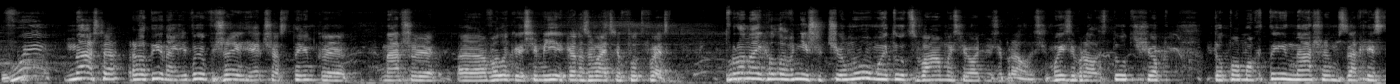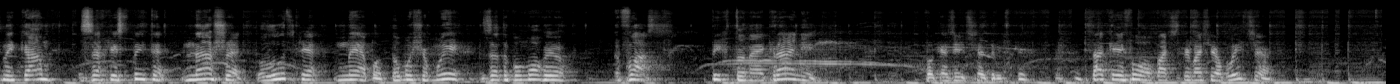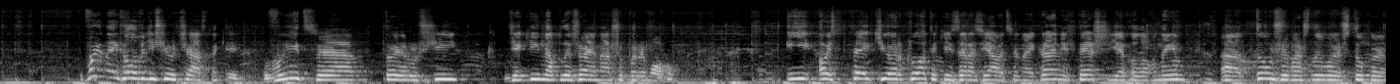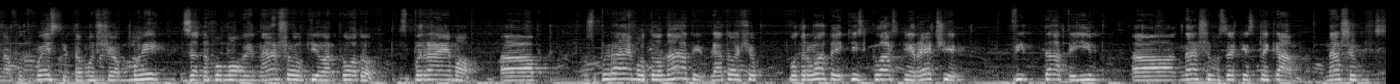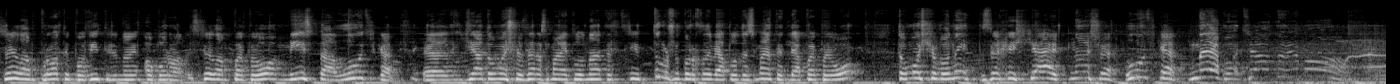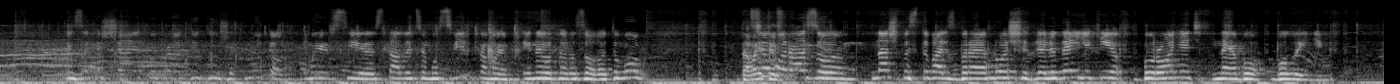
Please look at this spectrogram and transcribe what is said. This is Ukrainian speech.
Ви наша родина, і ви вже є частинкою нашої е, великої сім'ї, яка називається Фудфест. Про найголовніше, чому ми тут з вами сьогодні зібралися? Ми зібрались тут, щоб допомогти нашим захисникам захистити наше луцьке небо, тому що ми за допомогою вас, тих, хто на екрані, покажіть ще трішки. Так кайфово бачити ваші обличчя. Найголовніші учасники. Ви це той рушій, який наближає нашу перемогу. І ось цей QR-код, який зараз з'явиться на екрані, теж є головним дуже важливою штукою на фудфесті, тому що ми за допомогою нашого QR-коду збираємо, збираємо донати для того, щоб подарувати якісь класні речі, віддати їм нашим захисникам, нашим силам протиповітряної оборони, силам ППО міста Луцька. Е, я думаю, що зараз мають лунати ці дуже бурхливі аплодисменти для ППО, тому що вони захищають наше луцьке небо. Дякуємо! І захищають по правді дуже круто. Ми всі стали цьому свідками і неодноразово. Тому Давайте цього разу наш фестиваль збирає гроші для людей, які боронять небо Волині.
